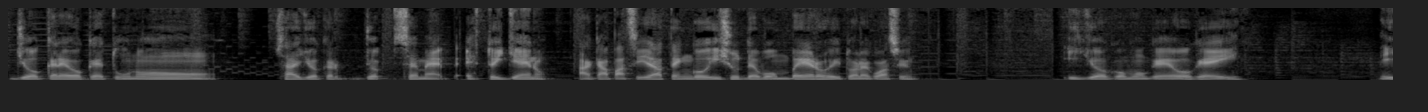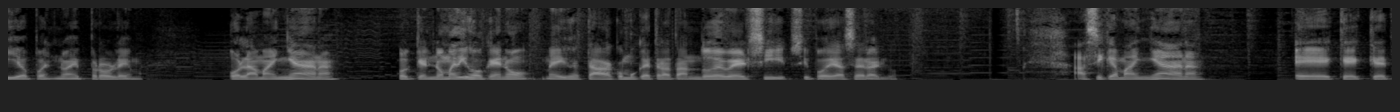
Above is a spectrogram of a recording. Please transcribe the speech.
yo creo que tú no... O sea, yo, yo se me, estoy lleno. A capacidad tengo issues de bomberos y toda la ecuación. Y yo como que, ok. Y yo, pues no hay problema. Por la mañana, porque él no me dijo que no, me dijo, estaba como que tratando de ver si, si podía hacer algo. Así que mañana, eh, que, que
